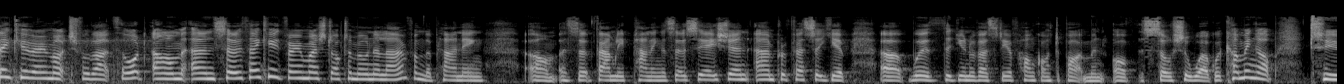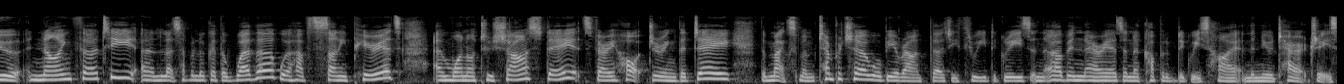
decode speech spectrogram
Thank you very much for that thought. Um, and so, thank you very much, Dr. Mona Lam from the Planning um, Family Planning Association and Professor Yip uh, with the University of Hong Kong Department of Social Work. We're coming up to 9.30 and let's have a look at the weather. We'll have sunny periods and one or two showers today. It's very hot during the day. The maximum temperature will be around 33 degrees in urban areas and a couple of degrees higher in the new territories.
